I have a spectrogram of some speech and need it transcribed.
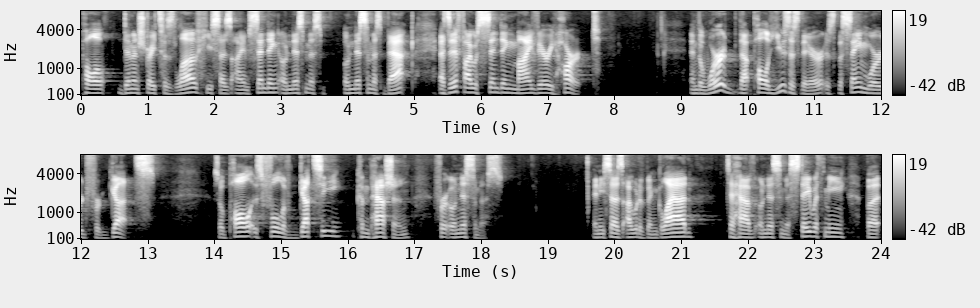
Paul demonstrates his love. He says, I am sending Onesimus, Onesimus back as if I was sending my very heart. And the word that Paul uses there is the same word for guts. So Paul is full of gutsy compassion for Onesimus. And he says, I would have been glad to have Onesimus stay with me, but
